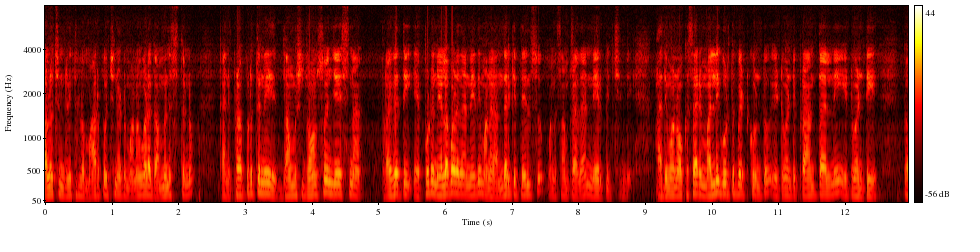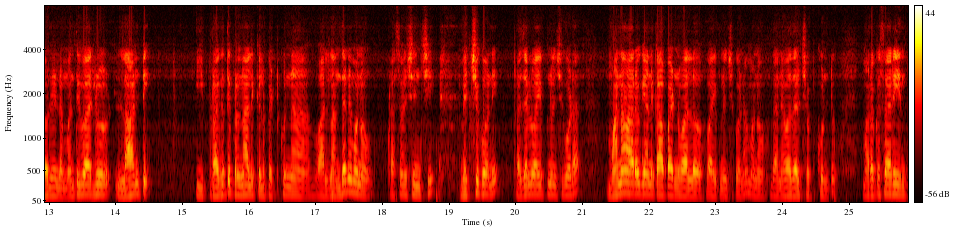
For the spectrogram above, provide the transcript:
ఆలోచన రీతిలో మార్పు వచ్చినట్టు మనం కూడా గమనిస్తున్నాం. కానీ ప్రకృతిని ధ్వంసం చేసిన ప్రగతి ఎప్పుడు నిలబడదనేది మన అందరికీ తెలుసు మన సంప్రదాయం నేర్పించింది. అది మనం ఒకసారి మళ్ళీ గుర్తుపెట్టుకుంటూ ఇటువంటి ప్రాంతాల్ని ఇటువంటి గవర్నమెంట్ మంత్రివారు లాంటి ఈ ప్రగతి ప్రణాళికలు పెట్టుకున్న వాళ్ళందరినీ మనం ప్రశంసించి మెచ్చుకొని ప్రజల వైపు నుంచి కూడా మన ఆరోగ్యాన్ని కాపాడిన వాళ్ళ వైపు నుంచి కూడా మనం ధన్యవాదాలు చెప్పుకుంటూ మరొకసారి ఇంత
